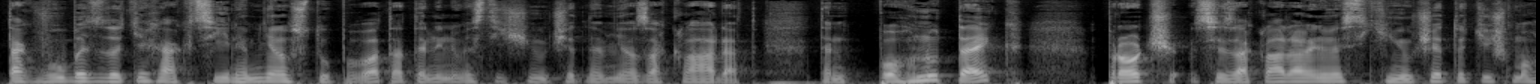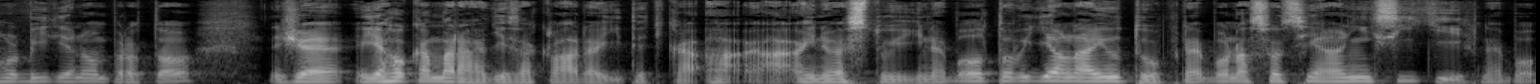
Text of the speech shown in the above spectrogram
tak vůbec do těch akcí neměl vstupovat a ten investiční účet neměl zakládat. Ten pohnutek proč si zakládal investiční účet, totiž mohl být jenom proto, že jeho kamarádi zakládají teďka a, a investují, nebo to viděl na YouTube, nebo na sociálních sítích, nebo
